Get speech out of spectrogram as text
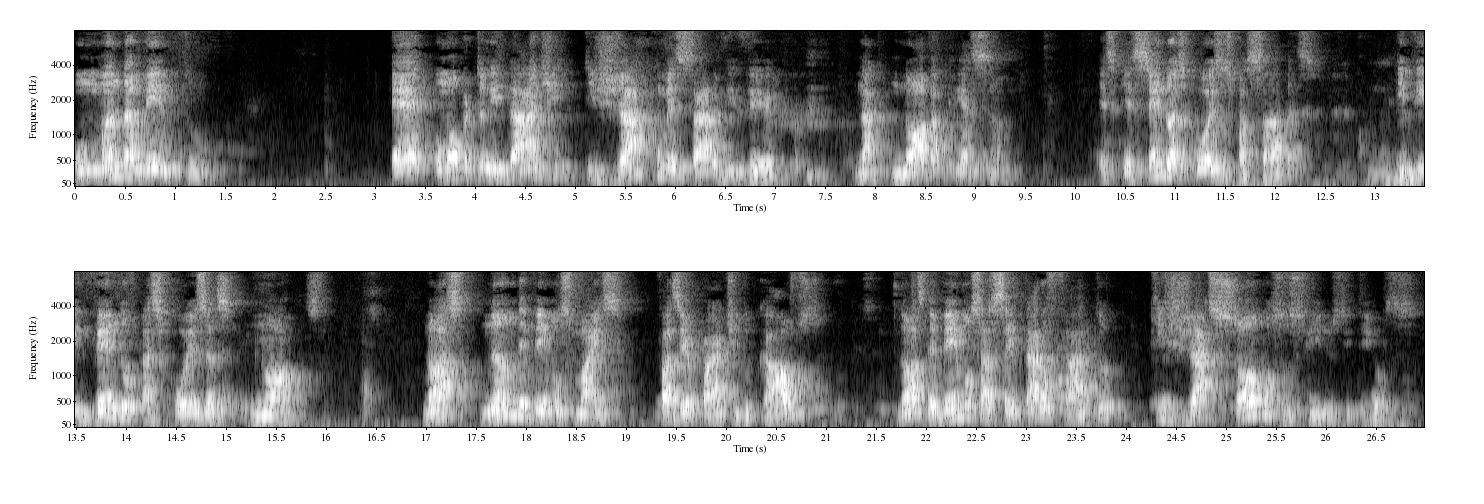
um mandamento, é uma oportunidade de já começar a viver na nova criação, esquecendo as coisas passadas e vivendo as coisas novas. Nós não devemos mais fazer parte do caos, nós devemos aceitar o fato que já somos os filhos de Deus.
